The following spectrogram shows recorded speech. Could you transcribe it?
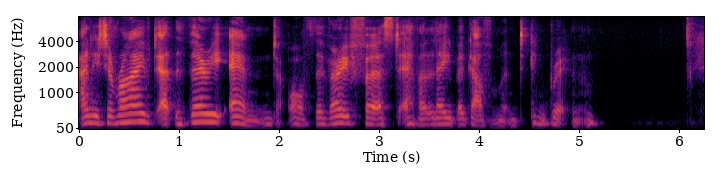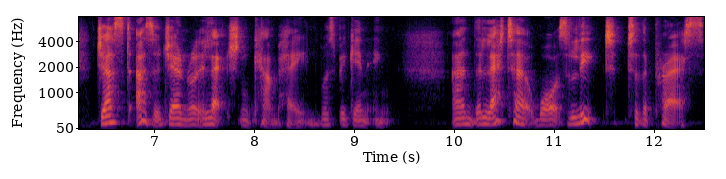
And it arrived at the very end of the very first ever Labour government in Britain just as a general election campaign was beginning. And the letter was leaked to the press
